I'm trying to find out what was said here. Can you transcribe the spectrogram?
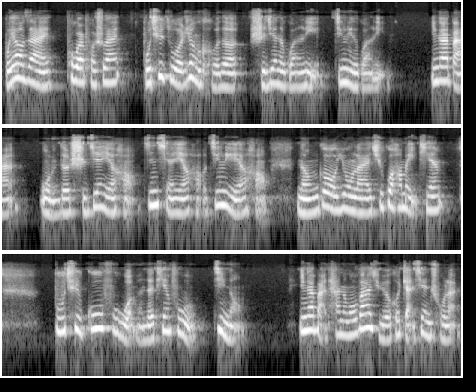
不要再破罐破摔，不去做任何的时间的管理、精力的管理。应该把我们的时间也好、金钱也好、精力也好，能够用来去过好每一天，不去辜负我们的天赋技能，应该把它能够挖掘和展现出来。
